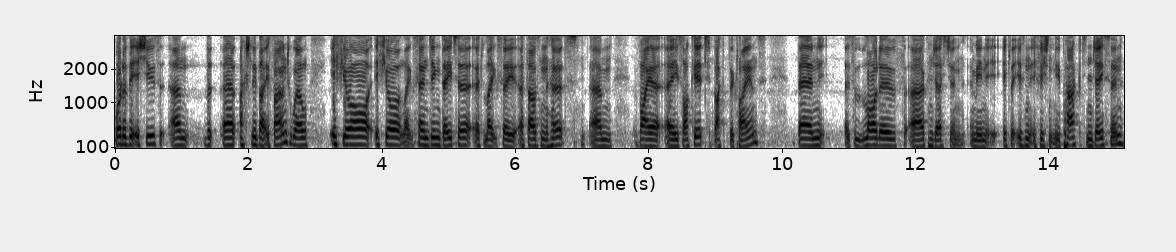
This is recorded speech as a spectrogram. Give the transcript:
what are the issues um, that uh, actually that you found? Well, if you're if you're like sending data at like say a thousand hertz um, via a socket back to the client, then it's a lot of uh, congestion. I mean, it, it isn't efficiently packed in JSON.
